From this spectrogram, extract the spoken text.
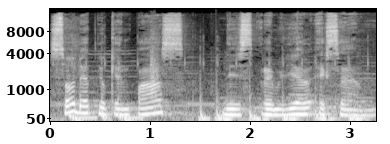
so that you can pass this remedial exam.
